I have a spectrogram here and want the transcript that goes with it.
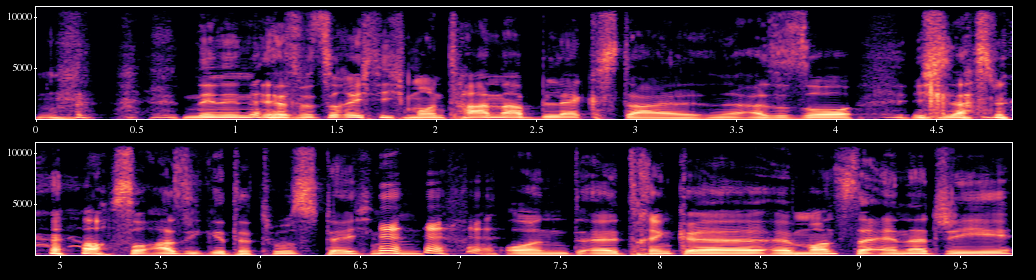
nee, nee, nee, das wird so richtig Montana Black Style. Ne? Also so, ich lasse mir auch so assige Tattoos stechen und äh, trinke äh, Monster Energy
